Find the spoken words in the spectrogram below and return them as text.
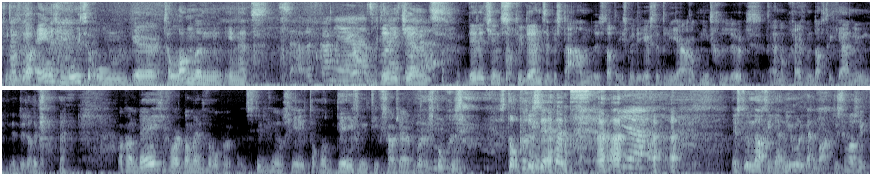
toen had ik wel enige moeite om weer te landen in het Zo, dat kan Ja, heel goed diligent, diligent studentenbestaan. Dus dat is me de eerste drie jaar ook niet gelukt. En op een gegeven moment dacht ik, ja, nu dus dat ik ook wel een beetje voor het moment waarop het studiefinanciering toch wel definitief zou zijn worden stopgezet. stopgezet. Ja. Dus toen dacht ik, ja, nu moet ik aan de bak. Dus toen was ik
